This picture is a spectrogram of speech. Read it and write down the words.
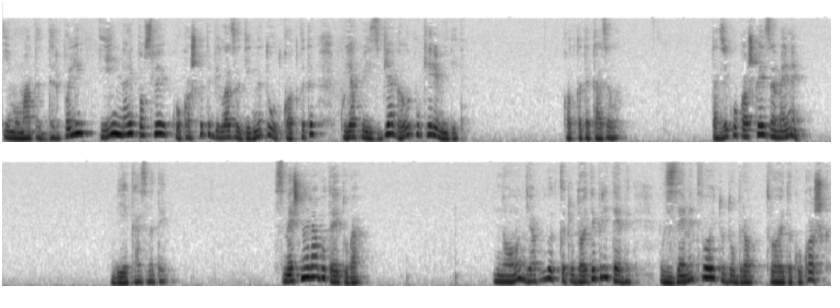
и момата дърпали и най-после кокошката била задигната от котката, която избягала по керамидите. Котката казала Тази кокошка е за мене. Вие казвате Смешна работа е това. Но дяволът като дойде при тебе, вземе твоето добро, твоята кокошка.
